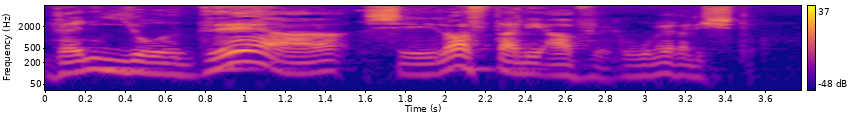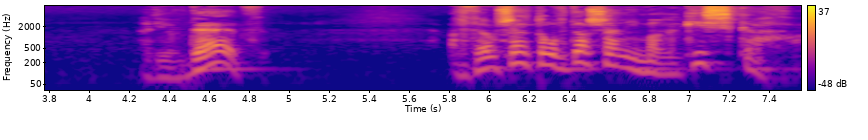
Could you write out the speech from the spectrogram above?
ואני יודע שהיא לא עשתה לי עוול, הוא אומר על אשתו. אני יודע את זה. אבל זה לא משנה את העובדה שאני מרגיש ככה.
